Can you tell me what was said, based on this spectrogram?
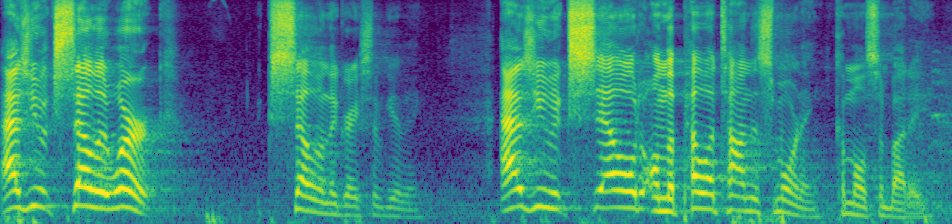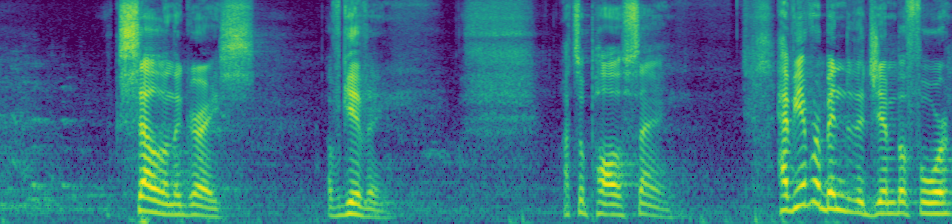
As you excel at work, excel in the grace of giving. As you excelled on the Peloton this morning, come on, somebody excel in the grace of giving. That's what Paul is saying. Have you ever been to the gym before?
